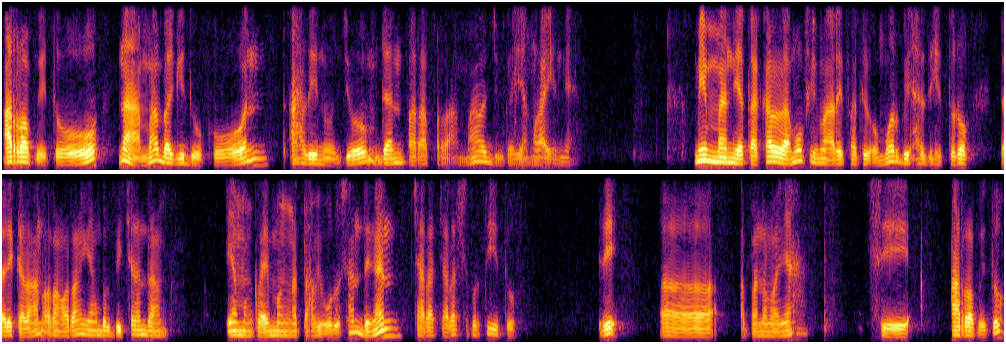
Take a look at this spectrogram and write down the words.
Arab itu nama bagi dukun, ahli nujum dan para peramal juga yang lainnya. Mimman yatakallamu fi ma'rifatil umur bihadhihi turuq. Dari kalangan orang-orang yang berbicara tentang yang mengklaim mengetahui urusan dengan cara-cara seperti itu. Jadi eh, apa namanya si Arab itu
